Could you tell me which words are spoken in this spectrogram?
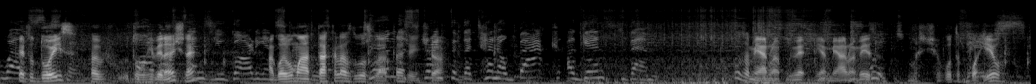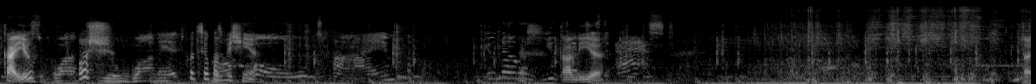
lá. 2, eu tô reverante, né? Agora eu vou matar aquelas duas lá, tá, gente? Ó. Usar minha arma, minha, minha arma mesmo? Oxe, a outra correu? Caiu? Oxe, o que aconteceu com as bichinhas? tá ali, ó. Tá.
